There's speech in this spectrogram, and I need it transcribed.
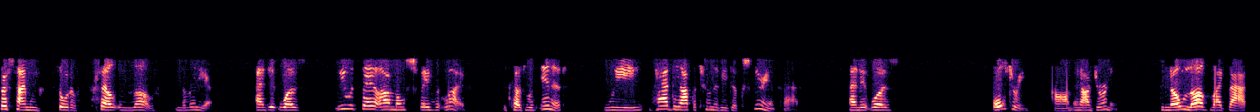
First time we sort of fell in love in the linear. And it was, we would say, our most favorite life because within it, we had the opportunity to experience that. And it was altering um, in our journey. To know love like that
